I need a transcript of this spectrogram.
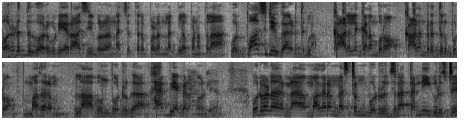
வருடத்துக்கு வரக்கூடிய ராசி பலன் நட்சத்திர பலன் லக்ன பணத்தெல்லாம் ஒரு பாசிட்டிவ்காக எடுத்துக்கலாம். காலையில் கிளம்புறோம் காலண்டரை திருப்புறோம். மகரம் லாபம்னு போட்டிருக்கா. ஹாப்பியாக கிளம்ப வேண்டியது ஒருவேளை நான் மகரம் நஷ்டம்னு போட்டுருந்துச்சுன்னா தண்ணி குடிச்சிட்டு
